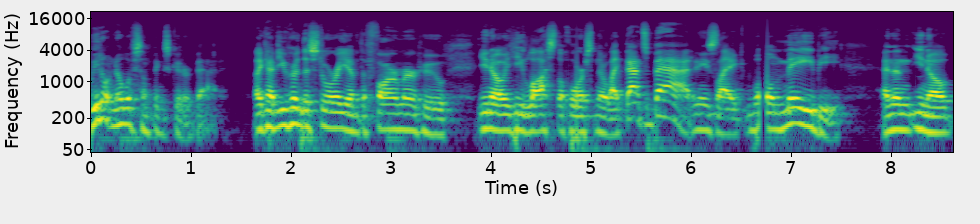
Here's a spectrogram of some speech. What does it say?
we don't know if something's good or bad. Like, have you heard the story of the farmer who, you know, he lost the horse and they're like, that's bad. And he's like, well, maybe. And then, you know,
